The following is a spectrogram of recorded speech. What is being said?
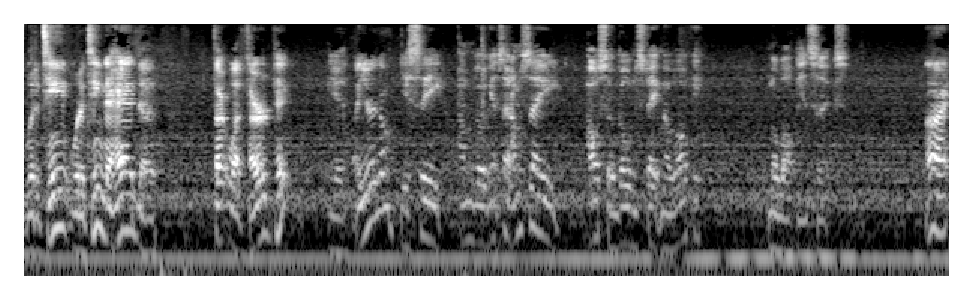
with a team with a team that had the third what third pick Yeah, a year ago. you see, I'm gonna go against that. I'm gonna say also Golden State, Milwaukee. Milwaukee in six. All right.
